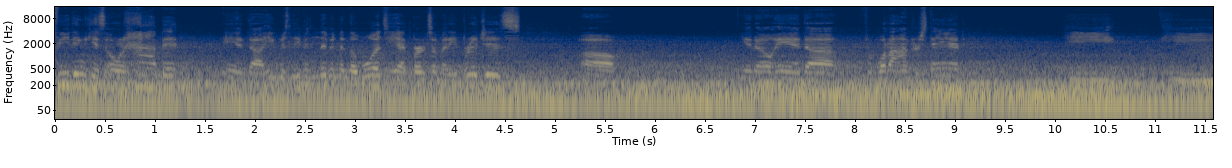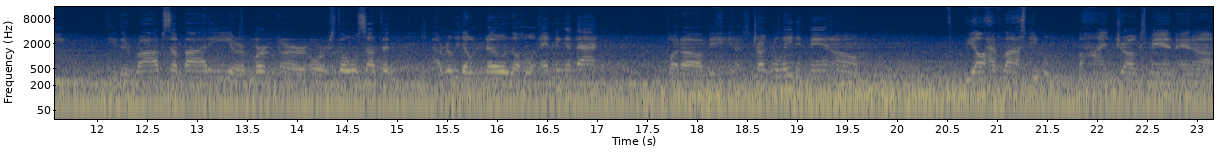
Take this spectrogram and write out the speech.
feeding his own habit. And uh, he was living, living in the woods. He had burned so many bridges. Um, you know, and uh, from what I understand, he he either robbed somebody or, or or stole something. I really don't know the whole ending of that, but um, you know, it's drug related, man. Um, we all have lost people behind drugs, man, and uh,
